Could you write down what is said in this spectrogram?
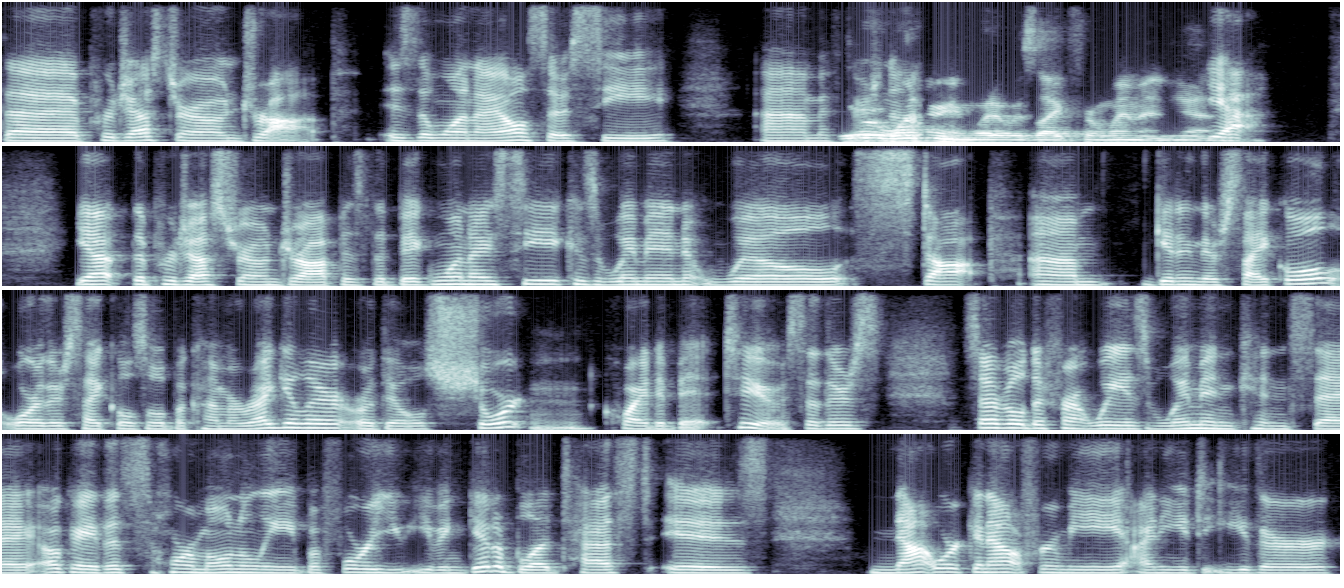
the progesterone drop is the one I also see um, if we were wondering what it was like for women, yeah. Yeah. Yep, the progesterone drop is the big one I see because women will stop um, getting their cycle, or their cycles will become irregular, or they'll shorten quite a bit too. So there's several different ways women can say, okay, this hormonally before you even get a blood test is not working out for me. I need to either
